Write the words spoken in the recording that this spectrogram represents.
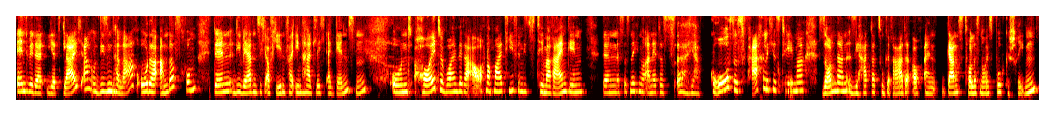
entweder jetzt gleich an und diesen danach oder andersrum, denn die werden sich auf jeden Fall inhaltlich ergänzen. Und heute wollen wir da auch nochmal tief in dieses Thema reingehen, denn es ist nicht nur Annettes äh, ja, großes fachliches Thema, sondern sie hat dazu gerade auch ein ganz tolles neues Buch geschrieben.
